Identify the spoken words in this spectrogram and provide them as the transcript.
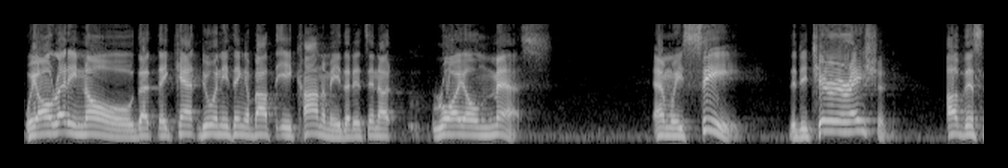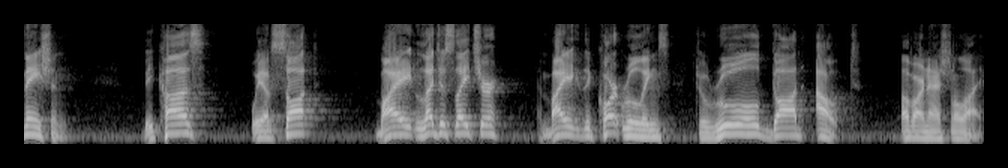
We already know that they can't do anything about the economy, that it's in a royal mess. And we see the deterioration of this nation because we have sought by legislature and by the court rulings to rule God out of our national life.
